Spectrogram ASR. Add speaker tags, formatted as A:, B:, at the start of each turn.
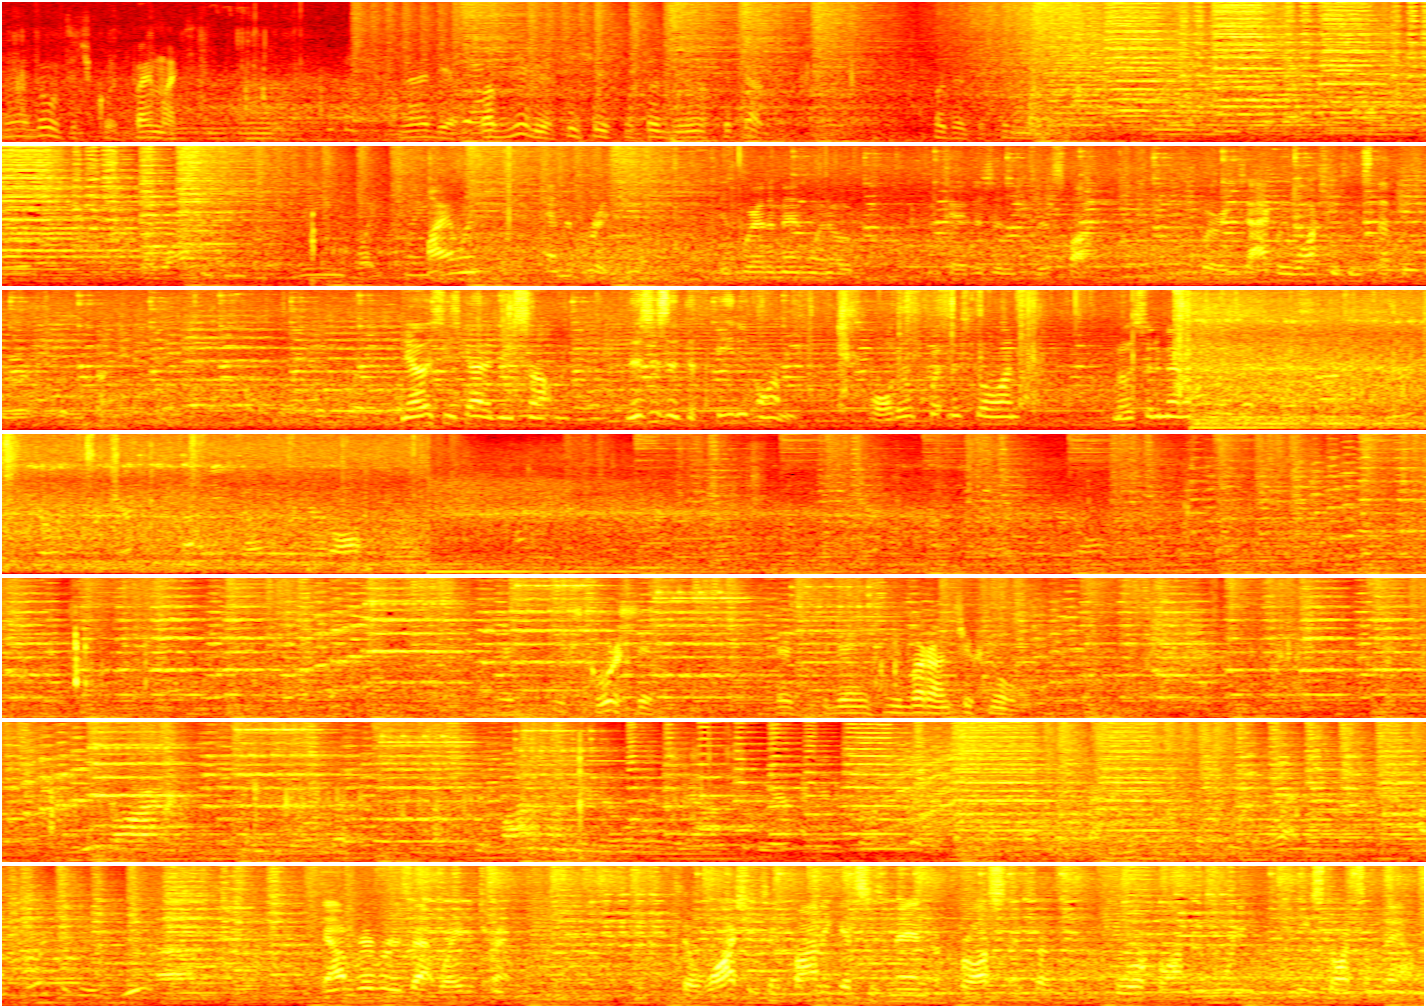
A: Надо уточку вот поймать на обед. Под Зигле 1895. Вот это фильм.
B: Island and the bridge is where the men went over. Okay, this is the spot where exactly Washington stepped ashore. couldn't tell you. He knows he's got to do something. This is a defeated army. All their equipment's gone. Men are.
A: Экскурсия. Если тебя не баран чихнул.
B: Downriver is that way to Trenton. So Washington finally gets his men across at uh, 4 o'clock in the morning and he starts them down.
